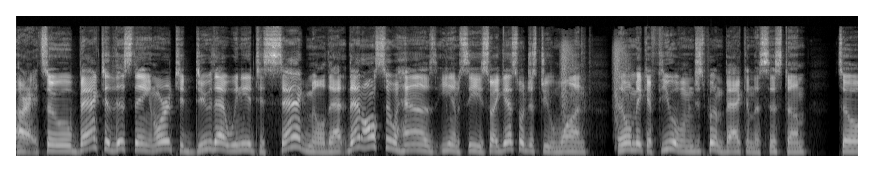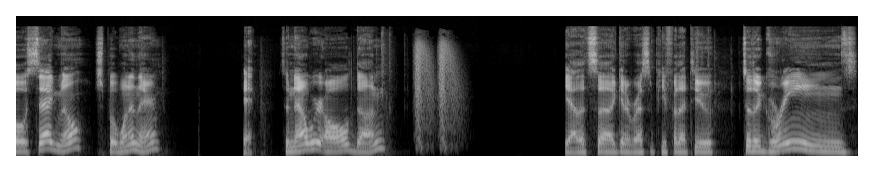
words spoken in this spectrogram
All right, so back to this thing. In order to do that, we needed to sag mill that. That also has EMC, so I guess we'll just do one. Then we'll make a few of them and just put them back in the system. So sag mill, just put one in there. Okay, so now we're all done. Yeah, let's uh, get a recipe for that too. So the greens,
